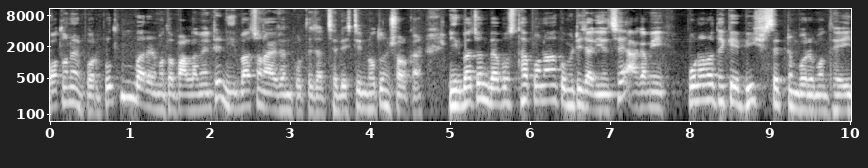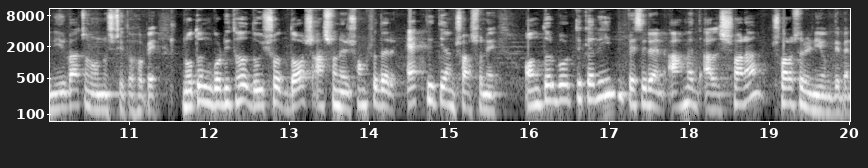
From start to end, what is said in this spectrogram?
পতনের পর প্রথমবারের মতো পার্লামেন্টে নির্বাচন আয়োজন করতে যাচ্ছে দেশটির নতুন সরকার। নির্বাচন ব্যবস্থাপনা কমিটি জানিয়েছে, আগামী পনেরো থেকে বিশ সেপ্টেম্বরের মধ্যে এই নির্বাচন অনুষ্ঠিত হবে। নতুন গঠিত দুইশো দশ আসনের সংসদের এক তৃতীয়াংশ আসনে অন্তর্বর্তীকালীন প্রেসিডেন্ট আহমেদ আল সারা সরাসরি নিয়োগ দেবেন।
